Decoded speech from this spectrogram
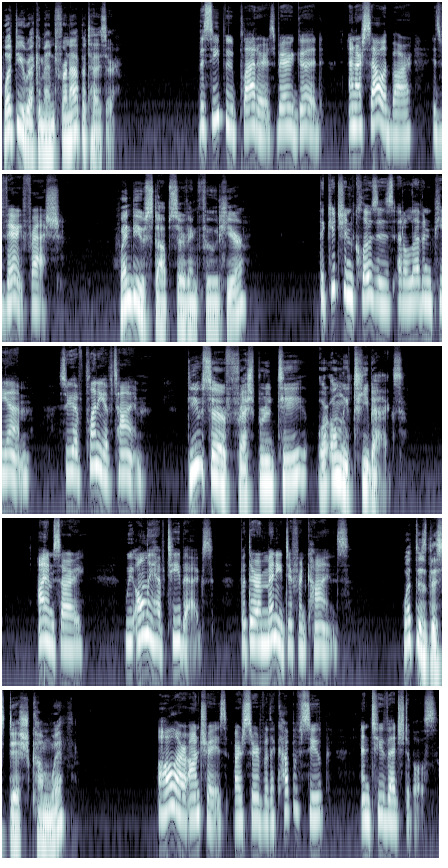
What do you recommend for an appetizer? The seafood platter is very good, and our salad bar is very fresh. When do you stop serving food here? The kitchen closes at 11 p.m., so you have plenty of time. Do you serve fresh brewed tea or only tea bags? I am sorry. We only have tea bags, but there are many different kinds. What does this dish come with? All our entrees are served with a cup of soup and two vegetables.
